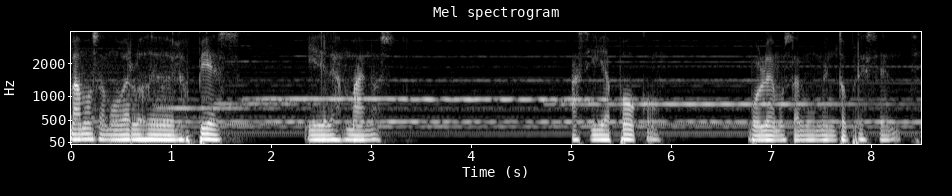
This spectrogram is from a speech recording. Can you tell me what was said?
Vamos a mover los dedos de los pies y de las manos. Así de a poco volvemos al momento presente.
